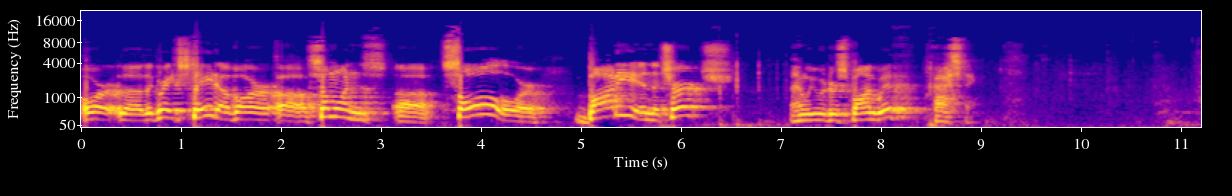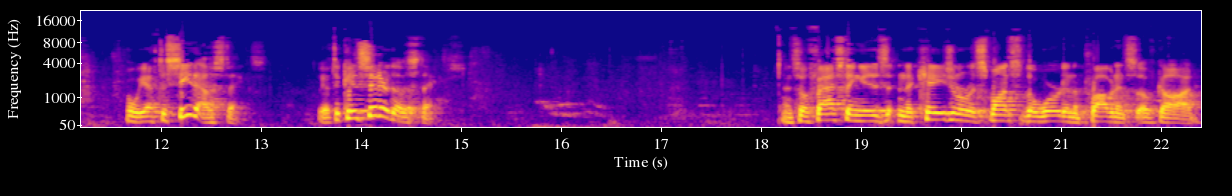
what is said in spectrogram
or the, the great state of our uh, someone's uh, soul or body in the church, and we would respond with fasting. Well, we have to see those things. We have to consider those things. And so fasting is an occasional response to the Word and the providence of God.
